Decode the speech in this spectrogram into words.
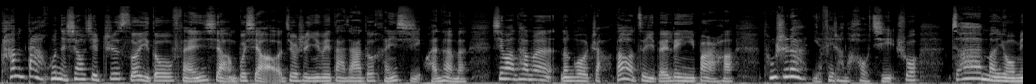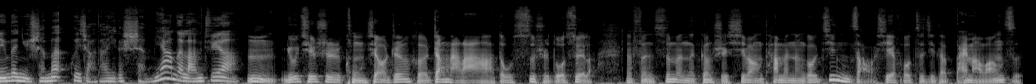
他们大婚的消息之所以都反响不小，就是因为大家都很喜欢他们，希望他们能够找到自己的另一半哈。同时呢，也非常的好奇，说这么有名的女神们会找到一个什么样的郎君啊？嗯，尤其是孔孝真和张娜拉啊，都四十多岁了，那粉丝们呢，更是希望他们能够尽早邂逅自己的白马王子。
